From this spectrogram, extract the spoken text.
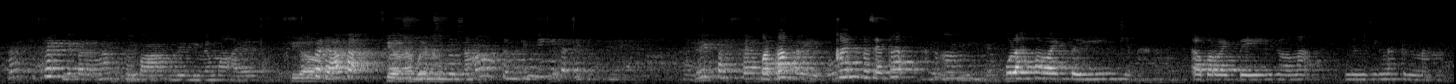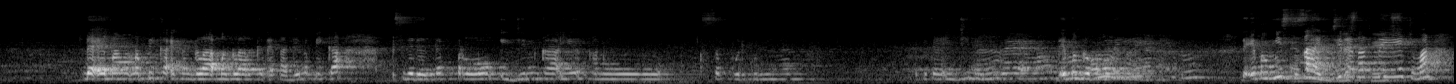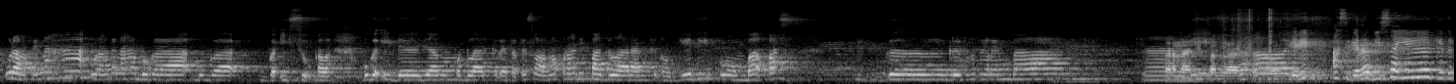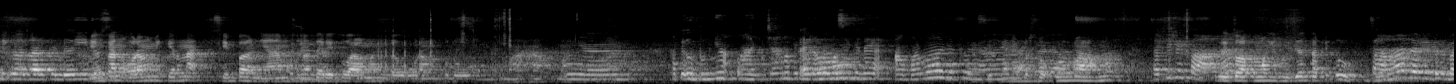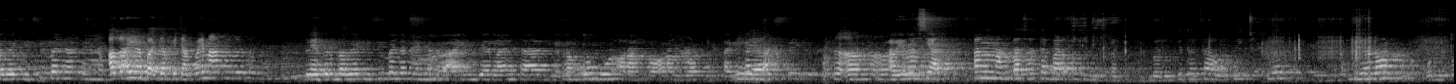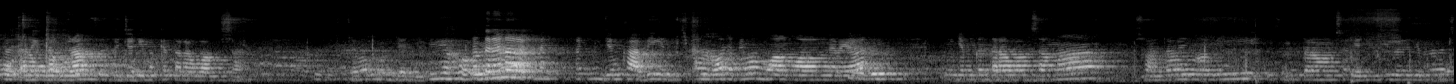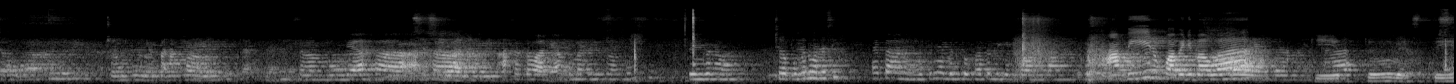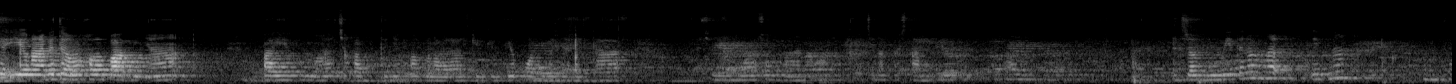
cekrek di Pademangan, sumpah merinding nama ayah pada apa? feel-nya sebelum bener. sebelum nama merinding kita teh mata kan pas eta ulah paroek teuing cenah ulah paroek teuing soalna nyemisingna kena. Da emang nepi ka eta gelar magelarkeun eta ge nepi ka si deden teh perlu izin ka ieu kanu sepuh di kuningan. Tapi kayak izin nah. emang gak boleh bener ya. Heeh. da emang mistis anjir eta teh cuman urang teh naha urang teh naha boga boga boga isu kalau boga ide jang menggelarkeun eta teh soalnya pernah dipagelarankeun oge di lomba pas di ke Grand Hotel Lembang. Nah Pernah jadi asli gara bisa ya gitu digelarkeun deui Yang terus kan orang mikirna simpelnya maksudnya ritual mah teu urang kudu maha mah nya tapi untungnya lancar tapi akhirnya masih kena aman lah gitu. Kayaknya bersyukur malah mah Tapi di sana ritual pemanggil hujan tapi uh Sana dari berbagai sisi banyak yang agak ya bak capek-capek nah tuh dari berbagai sisi banyak yang ngedoain biar lancar juga kamu pun orang tua orang tua kita. Ini kan Iya. pasti. Heeh, heeh. Abi mas ya kan nambah teh baru bukan, baru kita tahu ya dia non. Untuk cerita orang terjadi make tarawangsa coba mau jadi. Iya, kan tadi rek rek minjem kabin oh tapi mah mual mual meread minjem ke tarawangsa mah soalnya yang abi. Tarawangsa jadi juga di mana celempung celempung yang panah kalau kita. Selambung dia asa asa asa tuan ya aku main selambung tunggu nama. Celupungan mana sih? Eta anu bentuknya tuh bikin kelontang abi nu ku abi di bawah gitu besti Ya, iya kan ada tahu kalau Pak Abinya payah kumaha cakap tanya pagelaran kieu-kieu poin nyarita semua kayak cenah pas tampil. Jang bumi teh itu nah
